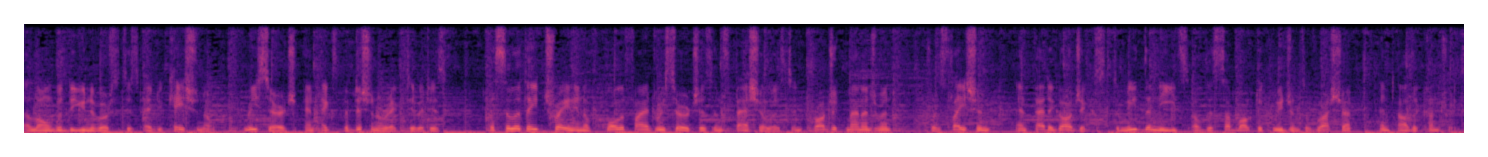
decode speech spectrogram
along with the university's educational, research and expeditionary activities, facilitate training of qualified researchers and specialists in project management, translation and pedagogics to meet the needs of the subarctic regions of Russia and other countries.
